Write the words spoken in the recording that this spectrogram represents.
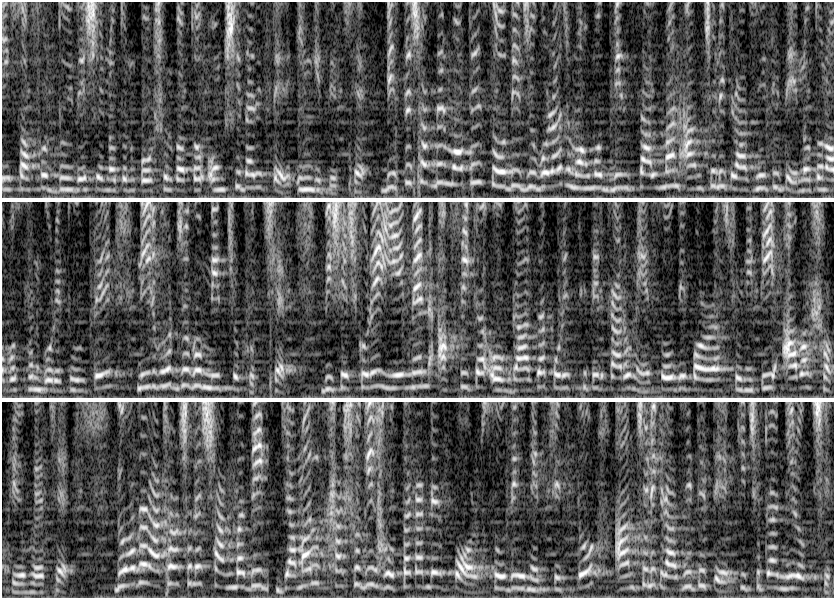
এই সফর দুই দেশের নতুন কৌশলগত অংশীদারিত্বের ইঙ্গিত দিচ্ছে। বিশ্লেষকদের মতে, সৌদি যুবরাজ মোহাম্মদ বিন সালমান আঞ্চলিক রাজনীতিতে নতুন অবস্থান গড়ে তুলতে নির্ভরযোগ্য মিত্র খুঁজছেন। বিশেষ করে ইয়েমেন, আফ্রিকা ও গাজা পরিস্থিতির কারণে সৌদি পররাষ্ট্রনীতি আবার সক্রিয় হয়েছে। দু সালের সাংবাদিক জামাল খাশোগির হত্যাকাণ্ডের পর সৌদি নেতৃত্ব আঞ্চলিক রাজনীতিতে কিছুটা নীরব ছিল।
